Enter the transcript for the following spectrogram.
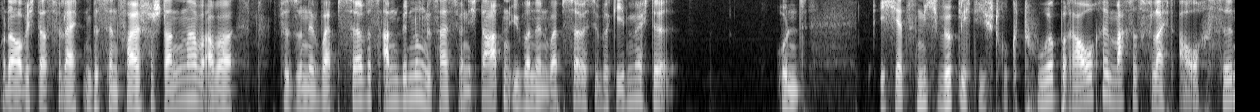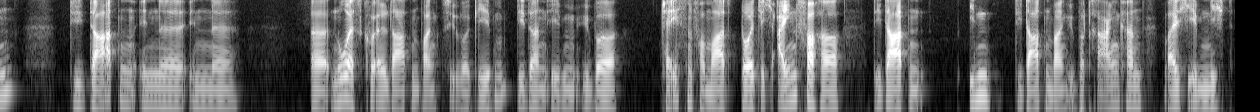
oder ob ich das vielleicht ein bisschen falsch verstanden habe, aber für so eine Web-Service-Anbindung, das heißt, wenn ich Daten über einen Web-Service übergeben möchte und ich jetzt nicht wirklich die Struktur brauche, macht es vielleicht auch Sinn, die Daten in eine, in eine äh, NoSQL-Datenbank zu übergeben, die dann eben über JSON-Format deutlich einfacher die Daten in die Datenbank übertragen kann, weil ich eben nicht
